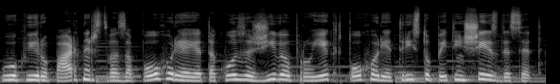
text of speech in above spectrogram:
V okviru partnerstva za pohorje je tako zaživel projekt Pohorje 365.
